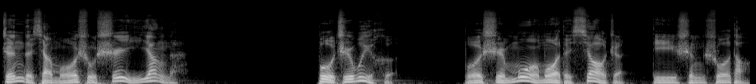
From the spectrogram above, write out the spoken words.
真的像魔术师一样呢？不知为何，博士默默的笑着。低声说道。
